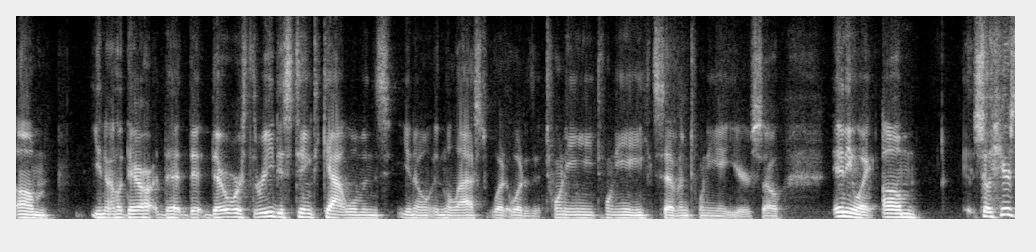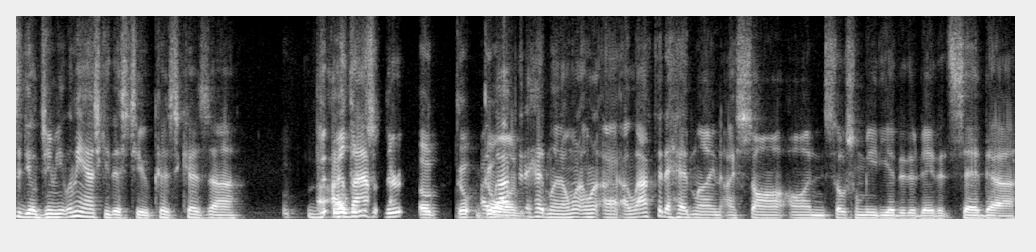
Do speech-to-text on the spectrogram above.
um, you know there are the, the, there were three distinct catwomans you know in the last what what is it 20 27 28 years. So anyway um so here's the deal jimmy. Let me ask you this too because because uh well, I laughed, there, oh, go, go I laughed on. at a headline. I, want, I, want, I laughed at a headline I saw on social media the other day that said, uh,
